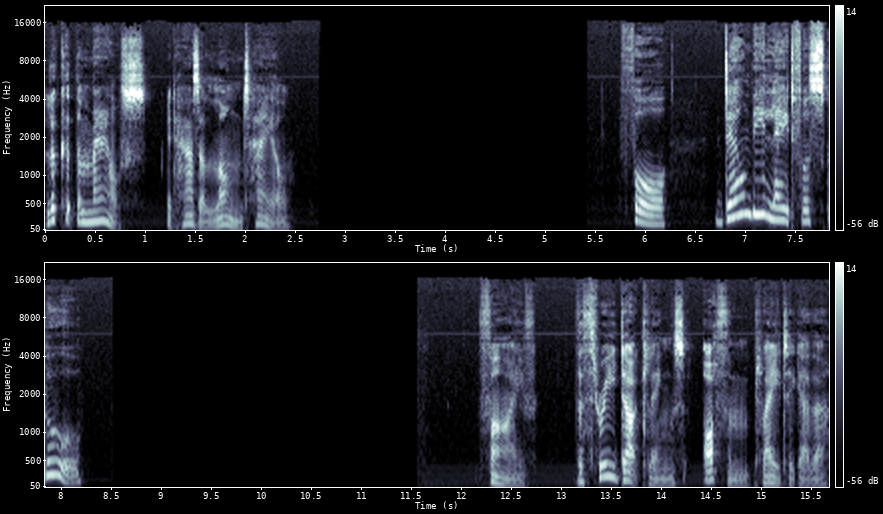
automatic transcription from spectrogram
Look at the mouse. It has a long tail. 4. Don't be late for school. 5. The three ducklings often play together.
